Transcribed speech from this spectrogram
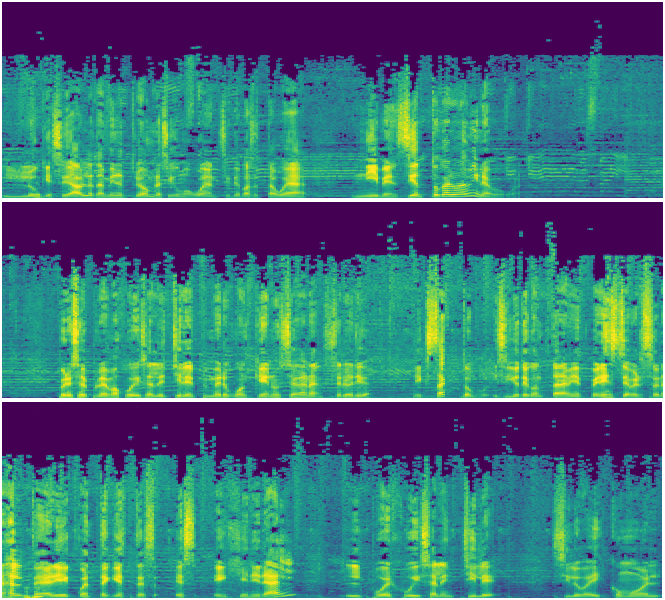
lo que se habla también entre hombres, así como, weón, si te pasa esta weá, ni pensé en tocar una mina, pues. Pero ese es el problema judicial de Chile. El primer weón que denuncia gana. Cero ética. Exacto. po. Y si yo te contara mi experiencia personal, te darías cuenta que este es, es, en general, el poder judicial en Chile, si lo veis como el...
